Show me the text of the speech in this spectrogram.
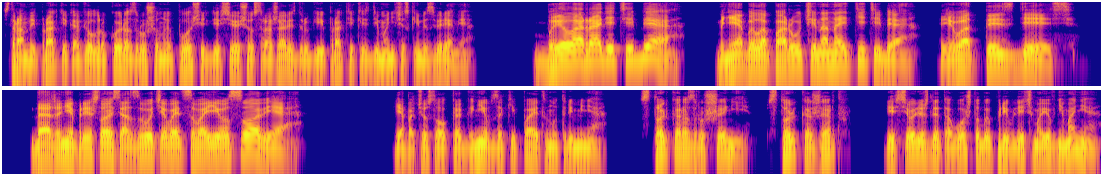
Странный практик обвел рукой разрушенную площадь, где все еще сражались другие практики с демоническими зверями. «Было ради тебя. Мне было поручено найти тебя. И вот ты здесь. Даже не пришлось озвучивать свои условия». Я почувствовал, как гнев закипает внутри меня. Столько разрушений, столько жертв, и все лишь для того, чтобы привлечь мое внимание.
